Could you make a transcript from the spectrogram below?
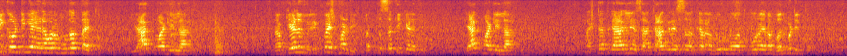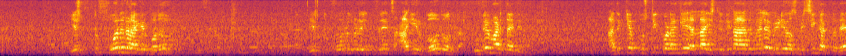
ರೀಕೌಂಟಿಂಗೇ ಎರಡು ಅವರ್ ಮುದೋಗ್ತಾ ಇತ್ತು. ಯಾಕೆ ಮಾಡಲಿಲ್ಲ? ನಾವು ಕೇಳಿದ್ವಿ ರಿಕ್ವೆಸ್ಟ್ ಮಾಡಿದ್ವಿ, ಹತ್ತು ಸತಿ ಕೇಳಿದ್ವಿ. ಯಾಕೆ ಮಾಡಲಿಲ್ಲ? ಅಷ್ಟೊತ್ತಿಗಾಗಲೇ ಸಹ ಕಾಂಗ್ರೆಸ್ ಸರ್ಕಾರ ನೂರ ಮೂವತ್ತ್ಮೂರು ಏನೋ ಬಂದ್ಬಿಟ್ಟಿತ್ತು. ಎಷ್ಟು ಫೋನ್ಗಳಾಗಿರ್ಬೋದು ಎಷ್ಟು ಫೋನ್ಗಳು ಇನ್ಫ್ಲುಯೆನ್ಸ್ ಆಗಿರ್ಬೋದು ಅಂತ ಊಹೆ ಮಾಡ್ತಾ ಇದ್ದೀನಿ. ಅದಕ್ಕೆ ಪುಷ್ಟಿ ಕೊಡಂಗೆ ಎಲ್ಲ ಇಷ್ಟು ದಿನ ಆದಮೇಲೆ ವಿಡಿಯೋಸ್ ಮಿಸ್ಸಿಂಗ್ ಆಗ್ತದೆ.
